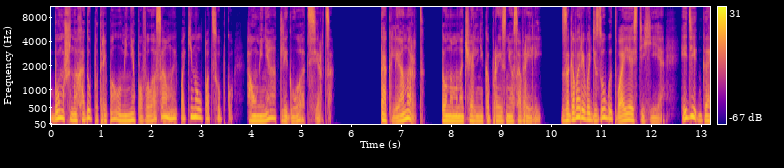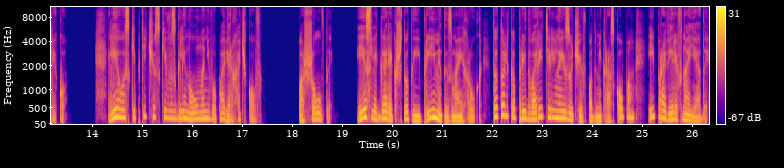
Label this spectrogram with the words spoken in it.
Бомж на ходу потрепал меня по волосам и покинул подсобку — а у меня отлегло от сердца. «Так, Леонард», — тоном начальника произнес Аврелий, «заговаривать зубы — твоя стихия. Иди к Гарику». Лео скептически взглянул на него поверх очков. Пошел ты. Если Гарик что-то и примет из моих рук, то только предварительно изучив под микроскопом и проверив на яды.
